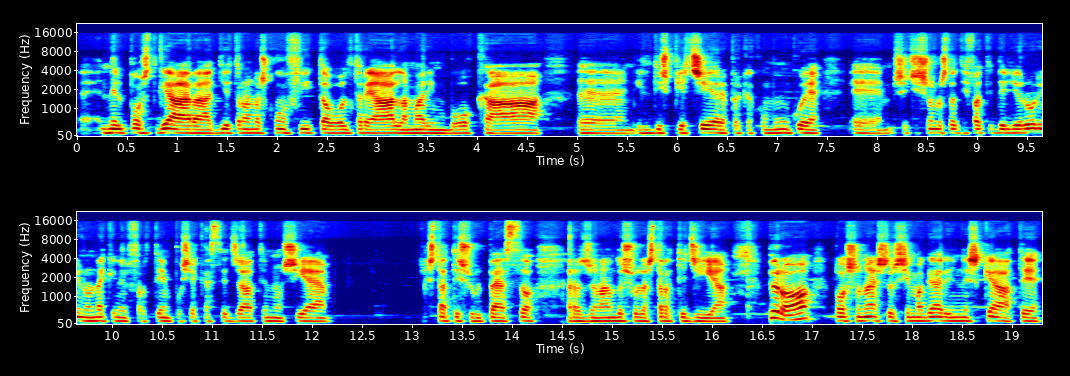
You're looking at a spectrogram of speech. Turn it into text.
eh, nel post gara, dietro a una sconfitta, oltre alla mare in bocca, eh, il dispiacere perché comunque eh, se ci sono stati fatti degli errori non è che nel frattempo si è casteggiato e non si è stati sul pezzo ragionando sulla strategia, però possono essersi magari innescate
